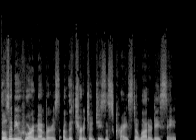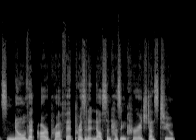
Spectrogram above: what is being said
Those of you who are members of the Church of Jesus Christ of Latter day Saints know that our prophet, President Nelson, has encouraged us to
